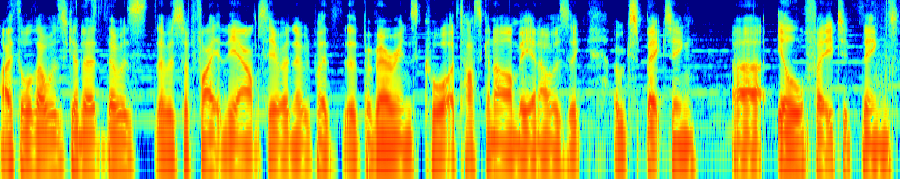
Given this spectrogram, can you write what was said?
I thought that was gonna. There was there was a fight in the Alps here, and it where the Bavarians caught a Tuscan army, and I was like, I was expecting uh, ill-fated things.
